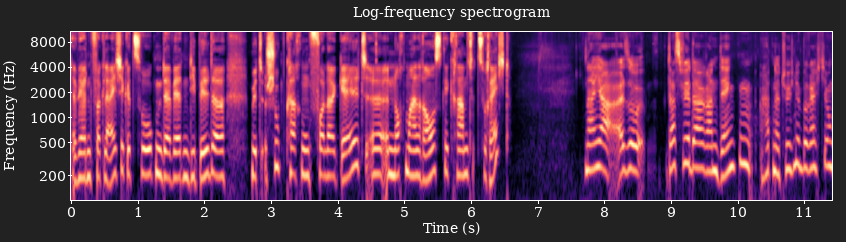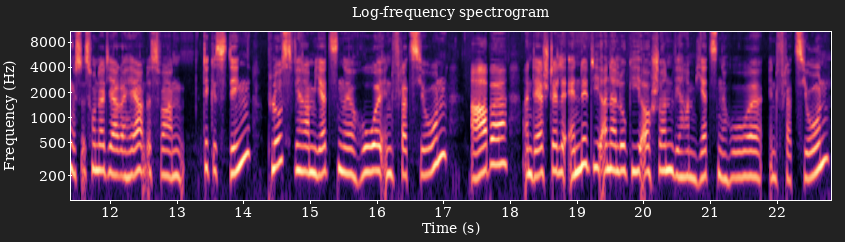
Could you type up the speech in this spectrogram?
Da werden Vergleiche gezogen, da werden die Bilder mit Schubkachen voller Geld äh, nochmal rausgekramt. Zu Recht? Naja, also, dass wir daran denken, hat natürlich eine Berechtigung. Es ist 100 Jahre her und es war ein dickes Ding. Plus, wir haben jetzt eine hohe Inflation. Aber an der Stelle endet die Analogie auch schon. Wir haben jetzt eine hohe Inflation.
